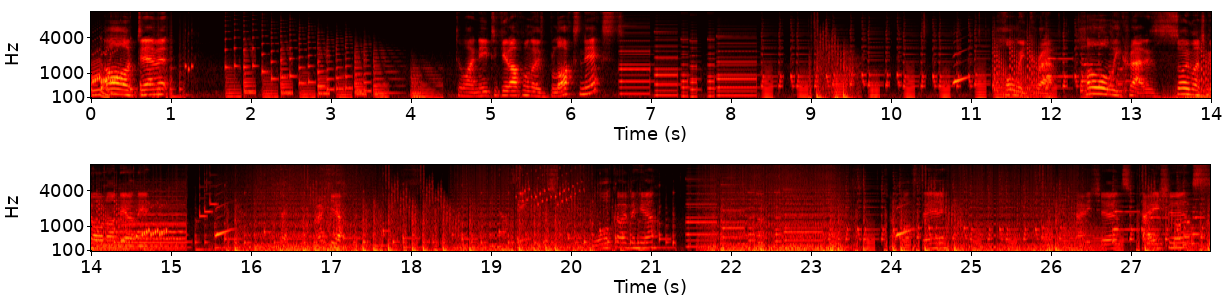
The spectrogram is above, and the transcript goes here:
Oh, damn it. I need to get up on those blocks next? Holy crap. Holy crap, there's so much going on down there. Okay, right here. Nothing. Just walk over here. Jump off there. Patience, patience.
